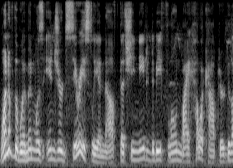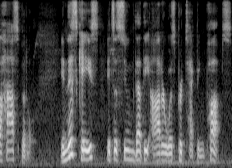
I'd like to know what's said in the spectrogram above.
One of the women was injured seriously enough that she needed to be flown by helicopter to the hospital. In this case, it's assumed that the otter was protecting pups.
